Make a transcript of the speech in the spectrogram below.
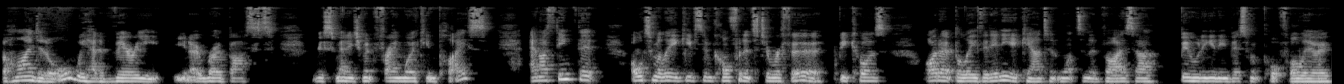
behind it all, we had a very, you know, robust risk management framework in place. And I think that ultimately it gives them confidence to refer because I don't believe that any accountant wants an advisor building an investment portfolio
